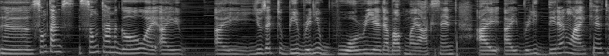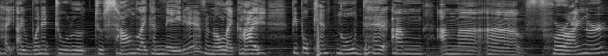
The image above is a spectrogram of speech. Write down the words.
uh, sometimes some time ago I, I I used to be really worried about my accent. I, I really didn't like it. I, I wanted to to sound like a native, you know, like I people can't know that I'm I'm a, a foreigner.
